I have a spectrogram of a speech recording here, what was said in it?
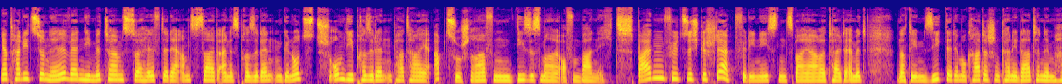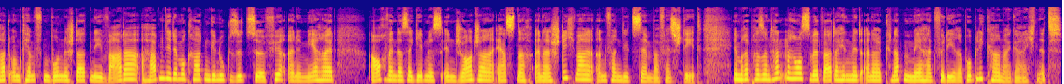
Ja, traditionell werden die Midterms zur Hälfte der Amtszeit eines Präsidenten genutzt, um die Präsidentenpartei abzustrafen. Dieses Mal offenbar nicht. Biden fühlt sich gestärkt für die nächsten zwei Jahre, teilte er mit. Nach dem Sieg der demokratischen Kandidatin im hart umkämpften Bundesstaat Nevada haben die Demokraten genug Sitze für eine Mehrheit, auch wenn das Ergebnis in Georgia erst nach einer Stichwahl Anfang Dezember feststeht. Im Repräsentantenhaus wird weiterhin mit einer knappen Mehrheit für die Republikaner gerechnet.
